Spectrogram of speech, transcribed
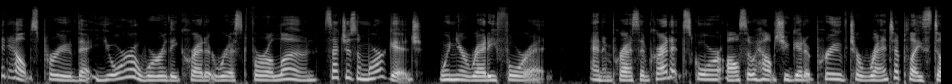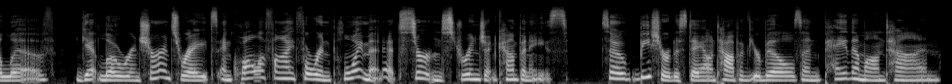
It helps prove that you're a worthy credit risk for a loan, such as a mortgage, when you're ready for it. An impressive credit score also helps you get approved to rent a place to live, get lower insurance rates, and qualify for employment at certain stringent companies. So be sure to stay on top of your bills and pay them on time.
